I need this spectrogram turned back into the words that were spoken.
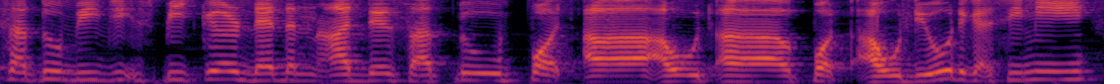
satu biji speaker dan ada satu port uh, uh, port audio dekat sini.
